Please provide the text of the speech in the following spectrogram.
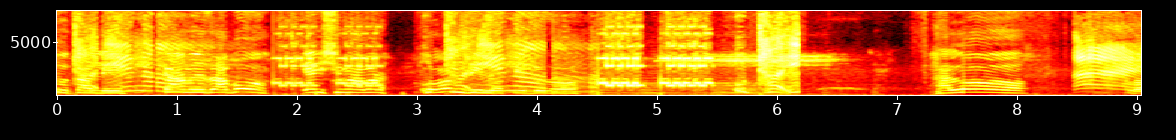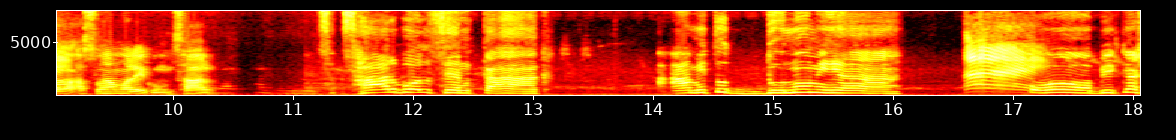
তো তাহলে কামে যাব। এই সময় আবার ফোন দিল কিন্তু। হ্যালো। হ্যালো আসসালামু আলাইকুম স্যার। স্যার বলছেন কাক। আমি তো দুনু মিয়া। ও, বিকাশ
